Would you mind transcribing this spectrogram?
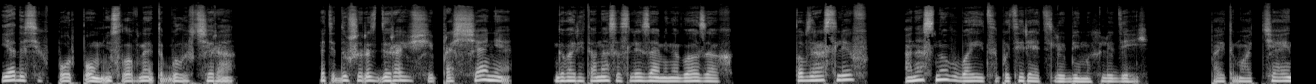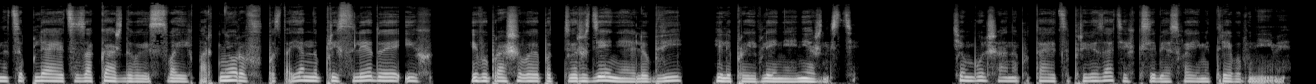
Я до сих пор помню, словно это было вчера. Эти душераздирающие прощания, говорит она со слезами на глазах. Повзрослев, она снова боится потерять любимых людей, поэтому отчаянно цепляется за каждого из своих партнеров, постоянно преследуя их и выпрашивая подтверждение любви или проявления нежности. Чем больше она пытается привязать их к себе своими требованиями,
